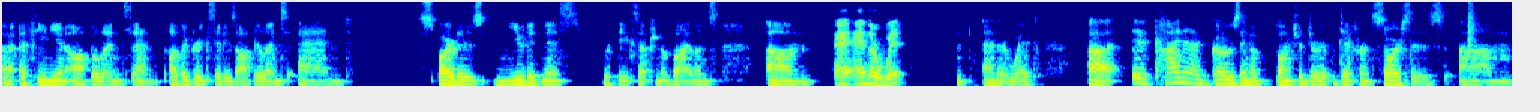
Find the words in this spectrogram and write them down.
uh, Athenian opulence and other Greek cities' opulence and Sparta's mutedness, with the exception of violence, um, And, and their wit. and their wit, uh, it kind of goes in a bunch of dir- different sources. Um,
